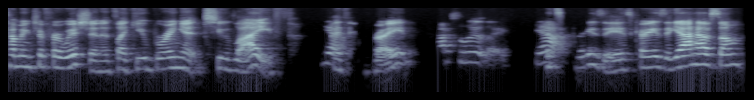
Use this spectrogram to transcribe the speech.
coming to fruition. It's like you bring it to life, Yeah, think, right? absolutely. Yeah, It's crazy. It's crazy. Yeah, I have some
